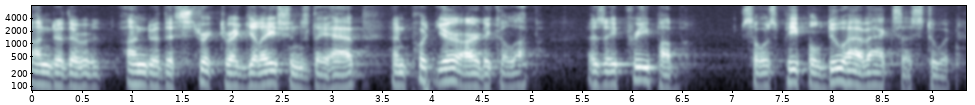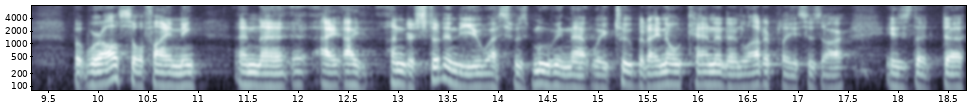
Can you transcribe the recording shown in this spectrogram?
under the, under the strict regulations they have and put your article up as a pre-pub so as people do have access to it. But we're also finding, and uh, I, I understood in the US was moving that way too, but I know Canada and a lot of places are, is that uh,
